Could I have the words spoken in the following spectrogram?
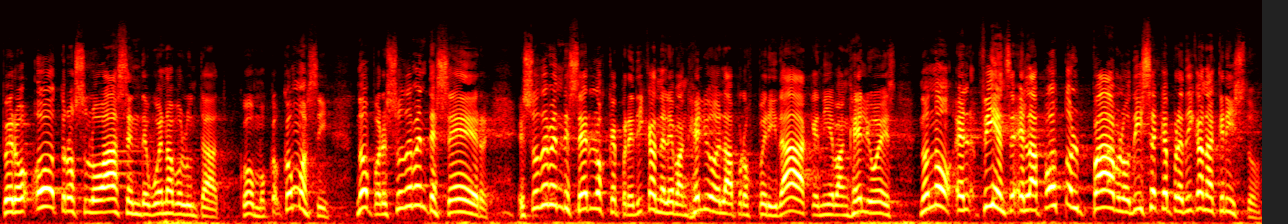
pero otros lo hacen de buena voluntad. ¿Cómo? ¿Cómo así? No, pero eso deben de ser, eso deben de ser los que predican el evangelio de la prosperidad, que ni evangelio es. No, no, fíjense, el apóstol Pablo dice que predican a Cristo.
